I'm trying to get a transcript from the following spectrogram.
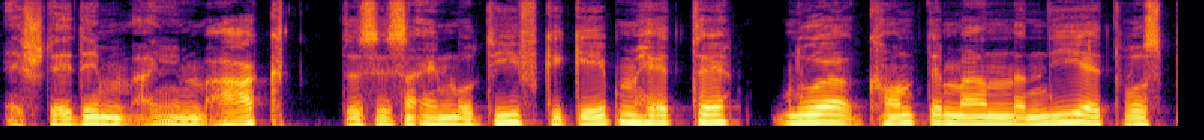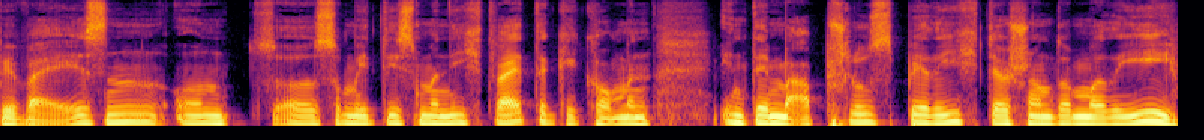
Es steht im, im Akt, dass es ein Motiv gegeben hätte. Nur konnte man nie etwas beweisen und äh, somit ist man nicht weitergekommen. In dem Abschlussbericht der Gendarmerie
